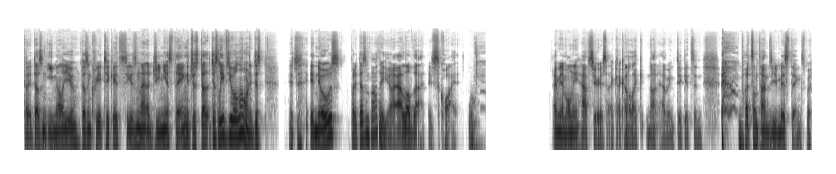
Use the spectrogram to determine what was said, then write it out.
That it doesn't email you, doesn't create tickets. See, isn't that a genius thing? It just does, it just leaves you alone. It just it it knows, but it doesn't bother you. I, I love that. It's quiet. I mean, I'm only half serious. I, I kind of like not having tickets, and but sometimes you miss things. But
